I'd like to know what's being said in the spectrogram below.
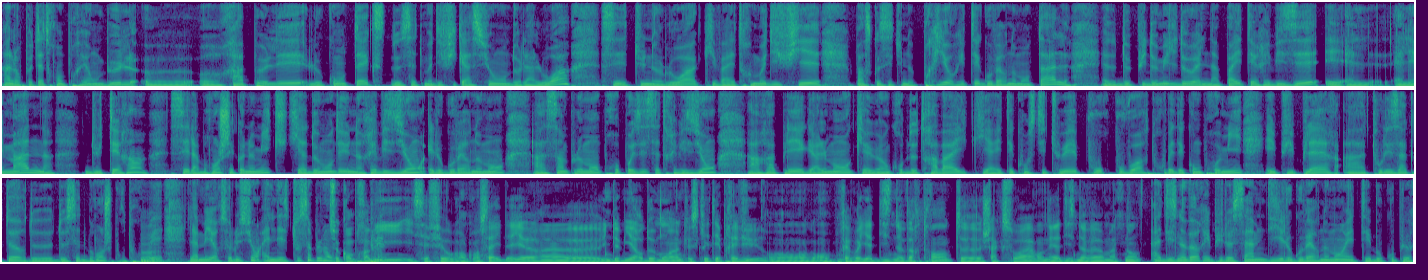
Alors peut-être en préambule, euh, rappeler le contexte de cette modification de la loi. C'est une loi qui va être modifiée parce que c'est une priorité gouvernementale. Depuis 2002, elle n'a pas été révisée et elle, émane du terrain. C'est la branche économique qui a demandé une révision et le gouvernement a simplement proposé cette révision. A rappelé également qu'il y a eu un groupe de travail qui a été constitué pour pouvoir trouver des compromis et puis plaire à tous les acteurs de, de cette branche pour trouver mmh. la meilleure solution. Elle n'est tout simplement. Ce compromis, plus... il s'est fait au Grand Conseil d'ailleurs, hein, euh, une demi-heure de moins que ce qui était prévu. On, on prévoyait 19h30 euh, chaque soir, on est à 19h maintenant. À 19h et puis le samedi, le gouvernement était beaucoup plus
